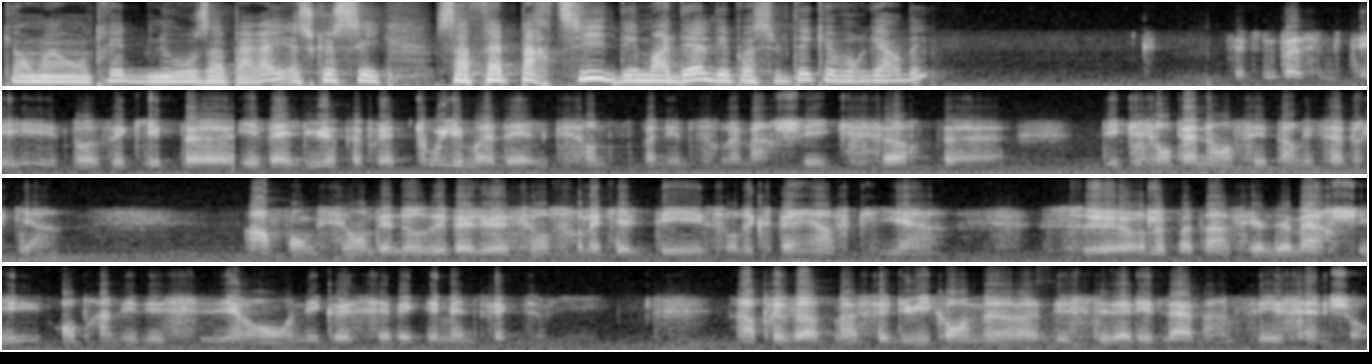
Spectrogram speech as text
qui ont montré de nouveaux appareils. Est-ce que c'est ça fait partie des modèles, des possibilités que vous regardez? C'est une possibilité. Nos équipes euh, évaluent à peu près tous les modèles qui sont disponibles sur le marché, qui sortent euh, dès qu'ils sont annoncés par les fabricants en fonction de nos évaluations sur la qualité, sur l'expérience client, sur le potentiel de marché, on prend des décisions, on négocie avec des manufacturiers. Alors présentement, celui qu'on a décidé d'aller de l'avant, c'est Essential.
